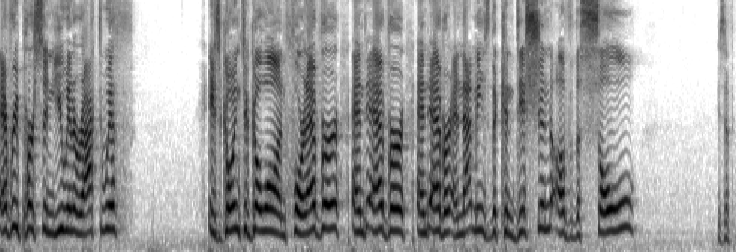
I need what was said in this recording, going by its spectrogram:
Every person you interact with is going to go on forever and ever and ever, and that means the condition of the soul is of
